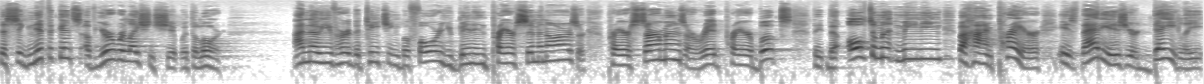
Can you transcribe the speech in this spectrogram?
the significance of your relationship with the Lord. I know you've heard the teaching before. You've been in prayer seminars or prayer sermons or read prayer books. The, the ultimate meaning behind prayer is that is your daily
